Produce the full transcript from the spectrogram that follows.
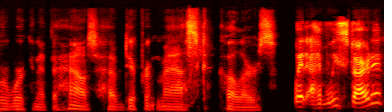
were working at the house have different mask colors. Wait, have we started?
